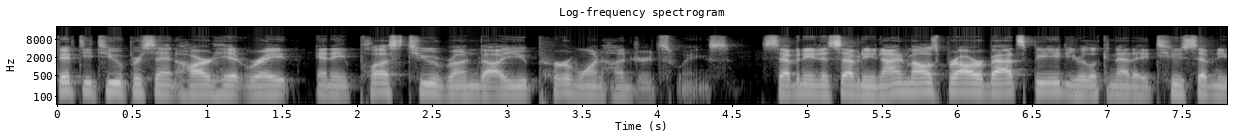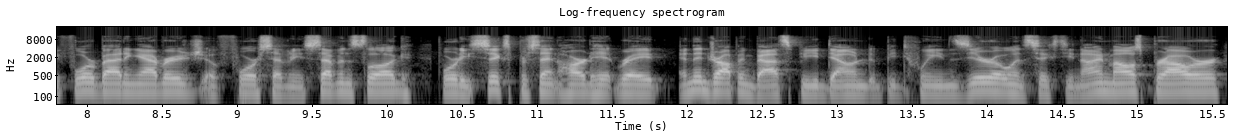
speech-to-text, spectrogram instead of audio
52% hard hit rate, and a plus 2 run value per 100 swings. 70 to 79 miles per hour bat speed, you're looking at a 274 batting average, of 477 slug, 46% hard hit rate, and then dropping bat speed down to between 0 and 69 miles per hour,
